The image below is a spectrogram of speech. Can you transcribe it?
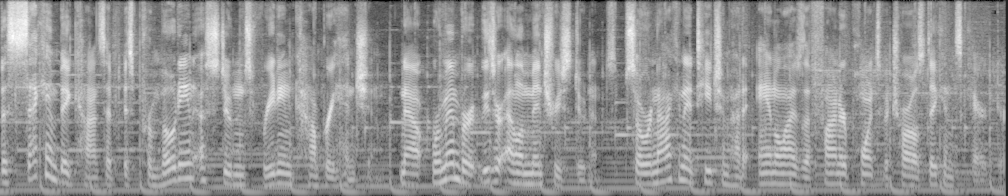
The second big concept is promoting a student's reading comprehension. Now, remember, these are elementary students, so we're not going to teach them how to analyze the finer points of a Charles Dickens character,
